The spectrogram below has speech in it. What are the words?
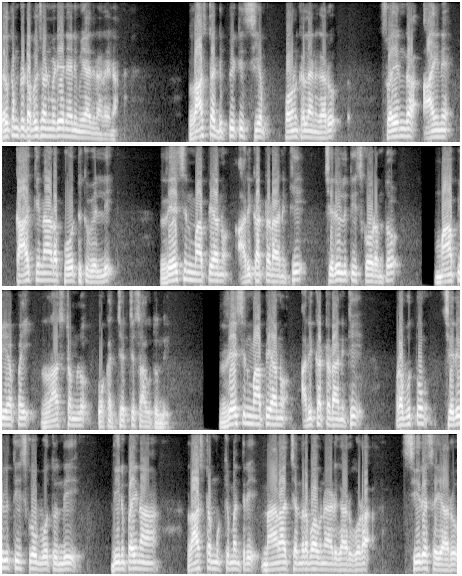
Welcome to double seven media నేను మీ ఆదినారాయణ. రాష్ట్ర డిప్యూటీ సీఎం పవన్ కళ్యాణ్ గారు స్వయంగా ఆయనే కాకినాడ పోర్టుకు వెళ్ళి రేషన్ మాఫియాను అరికట్టడానికి చర్యలు తీసుకోవడంతో మాఫియాపై రాష్ట్రంలో ఒక చర్చ సాగుతుంది. రేషన్ మాఫియాను అరికట్టడానికి ప్రభుత్వం చర్యలు తీసుకోబోతుంది. దీనిపైన రాష్ట్ర ముఖ్యమంత్రి నారా చంద్రబాబు నాయుడు గారు కూడా సీరియస్ అయ్యారు.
